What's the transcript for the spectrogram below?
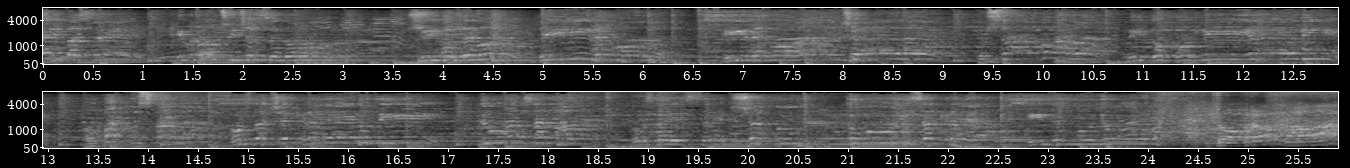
Se ipak sve i proći će se to Živote moj, idemo, idemo anđele. Još samo malo, ni dok nije mi Ovako stala, možda će krenuti Ljubav za nama, možda je sreća tu Tu iza kraja, idemo ljubav. Dobro, hvala.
